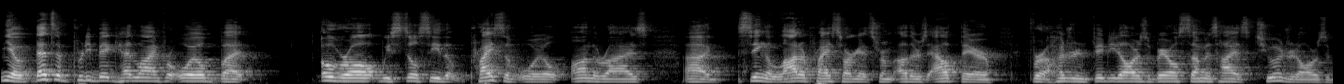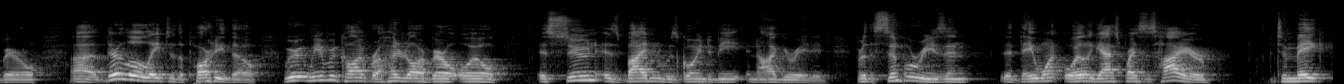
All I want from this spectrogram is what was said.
you know, that's a pretty big headline for oil, but overall, we still see the price of oil on the rise. Uh, seeing a lot of price targets from others out there for $150 a barrel, some as high as $200 a barrel. Uh, they're a little late to the party, though. We, we were calling for $100 barrel oil as soon as Biden was going to be inaugurated for the simple reason that they want oil and gas prices higher to make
